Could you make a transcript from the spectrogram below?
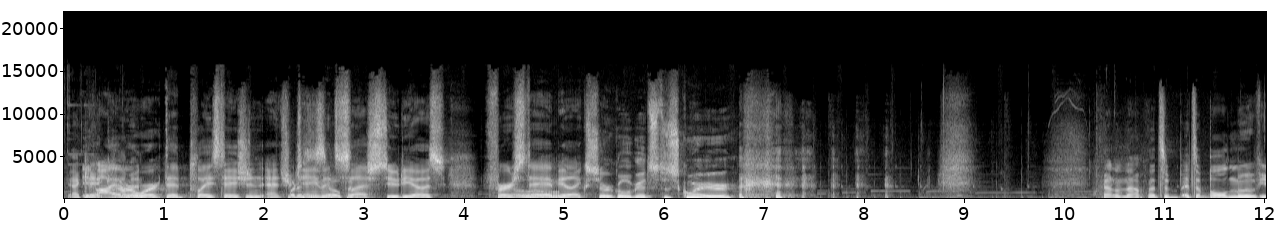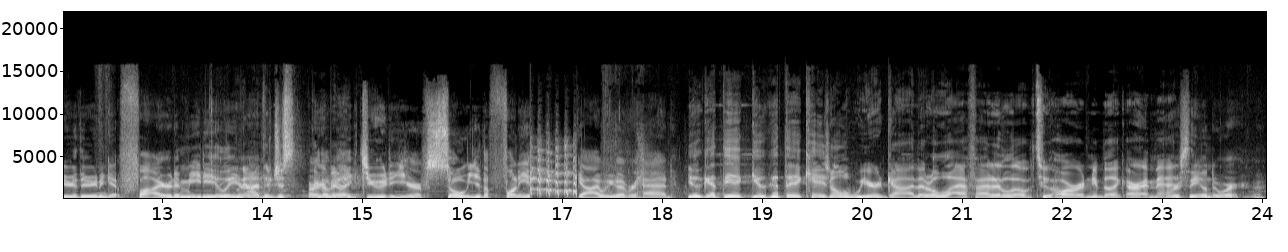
I can't. If I ever worked at PlayStation? Entertainment slash Studios, first day I'd be Oh. like, "Circle gets the square." I don't know. That's a it's a bold move. You're either gonna get fired immediately, or Nah, they're just- or they're gonna be be like, dude, you're so you're the funniest guy we've ever had. you'll get the you'll get the occasional weird guy that'll laugh at it a little too hard, and you'll be like, "All right, man, Where's the underwear?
